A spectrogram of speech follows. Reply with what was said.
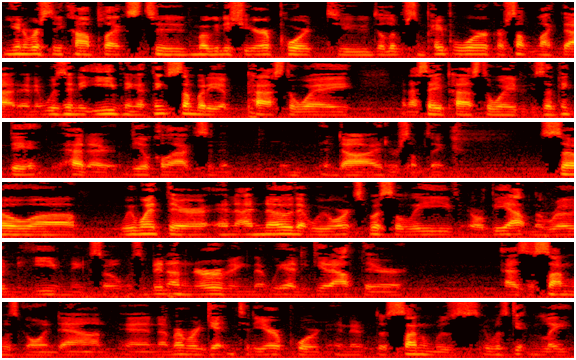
university complex to Mogadishu airport to deliver some paperwork or something like that. And it was in the evening. I think somebody had passed away, and I say passed away because I think they had a vehicle accident and, and died or something. So uh, we went there, and I know that we weren't supposed to leave or be out in the road in the evening. So it was a bit unnerving that we had to get out there as the sun was going down. And I remember getting to the airport, and it, the sun was it was getting late,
